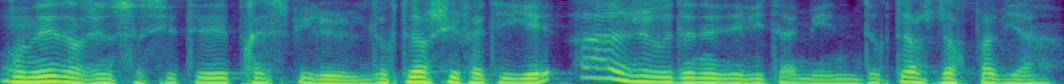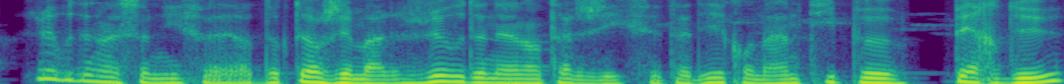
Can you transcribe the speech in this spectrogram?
on est dans une société presse pilule. Docteur, je suis fatigué. Ah, je vais vous donner des vitamines. Docteur, je dors pas bien. Je vais vous donner un somnifère. Docteur, j'ai je vais vous donner un antalgique. C'est-à-dire qu'on a un petit peu perdu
